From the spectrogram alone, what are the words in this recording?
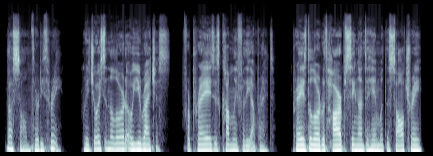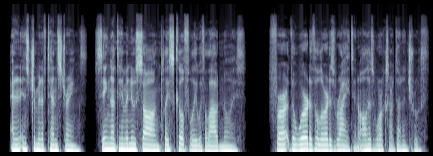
Thus, Psalm 33. Rejoice in the Lord, O ye righteous, for praise is comely for the upright. Praise the Lord with harps, sing unto him with the psaltery and an instrument of ten strings. Sing unto him a new song, play skillfully with a loud noise. For the word of the Lord is right, and all his works are done in truth.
